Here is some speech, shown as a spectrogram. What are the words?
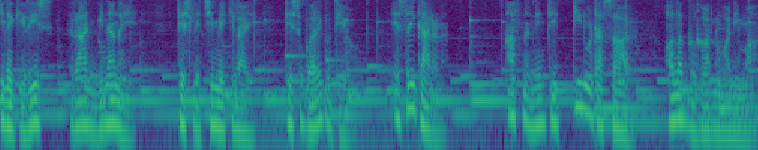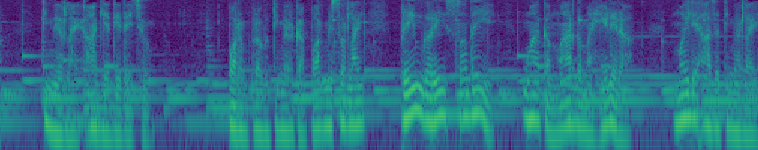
किनकि रिस राग बिना नै त्यसले छिमेकीलाई त्यसो गरेको थियो। यसै कारण आफ्ना निम्ति तिनवटा सहर अलग गर्नु भनी म तिमीहरूलाई आज्ञा दिँदैछु। परमप्रभु तिमीहरूका परमेश्वरलाई प्रेम गरी सधैँ उहाँका मार्गमा हिँडेर मैले आज तिमीहरूलाई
